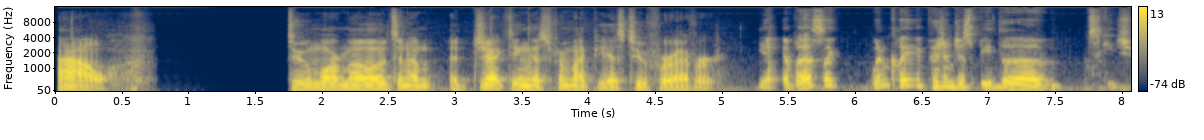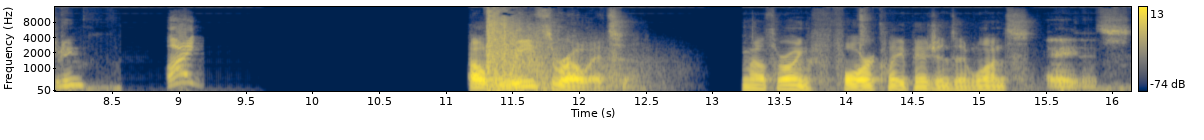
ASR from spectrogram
How? Two more modes and I'm ejecting this from my PS2 forever. Yeah, but that's like, wouldn't Clay Pigeon just be the skeet shooting? I. Oh, we throw it. I'm now throwing four clay pigeons at once. Hey, that's.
